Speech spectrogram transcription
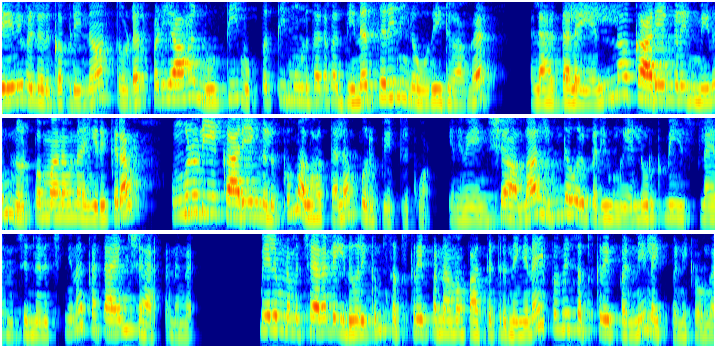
தேவைகள் இருக்குது அப்படின்னா தொடர்படியாக நூற்றி முப்பத்தி மூணு தடவை தினசரி நீங்கள் ஓதிட்டு வாங்க. அல்லாஹால எல்லா காரியங்களின் மீதும் நுட்பமானவனாக இருக்கிறான். உங்களுடைய காரியங்களுக்கும் அல்லாத்தாலா பொறுப்பேற்றுக்குவான் எனவே இன்ஷா அல்லா இந்த ஒரு பதிவு உங்கள் எல்லோருக்குமே யூஸ்ஃபுல்லாக இருந்துச்சுன்னு நினச்சிங்கன்னா கட்டாயம் ஷேர் பண்ணுங்கள் மேலும் நம்ம சேனலை இது வரைக்கும் சப்ஸ்கிரைப் பண்ணாமல் பார்த்துட்டு இருந்தீங்கன்னா இப்போவே சப்ஸ்கிரைப் பண்ணி லைக் பண்ணிக்கோங்க.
